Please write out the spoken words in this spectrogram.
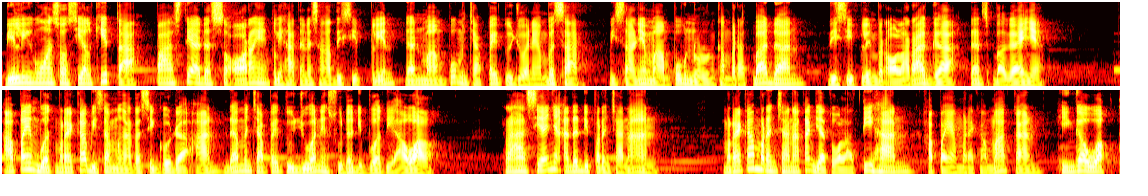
Di lingkungan sosial kita, pasti ada seorang yang kelihatannya sangat disiplin dan mampu mencapai tujuan yang besar. Misalnya mampu menurunkan berat badan, disiplin berolahraga, dan sebagainya. Apa yang membuat mereka bisa mengatasi godaan dan mencapai tujuan yang sudah dibuat di awal? Rahasianya ada di perencanaan. Mereka merencanakan jadwal latihan, apa yang mereka makan, hingga waktu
